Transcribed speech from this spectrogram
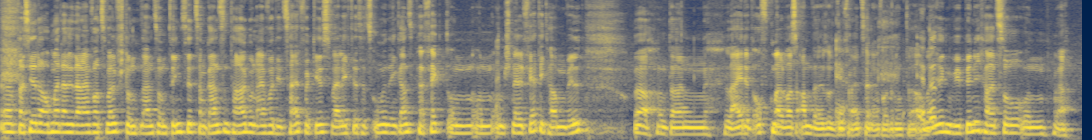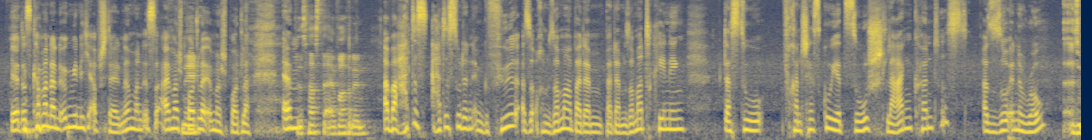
Ja, passiert auch mal, dass ich dann einfach zwölf Stunden an so einem Ding sitze am ganzen Tag und einfach die Zeit vergiss, weil ich das jetzt unbedingt ganz perfekt und, und, und schnell fertig haben will. Ja, und dann leidet oft mal was anderes und die Freizeit einfach drunter. Aber das- irgendwie bin ich halt so und ja, Ja, das kann man dann irgendwie nicht abstellen. Ne? Man ist einmal Sportler, Nee. immer Sportler. Ähm, das hast du einfach drin. aber hattest, hattest du denn im Gefühl, also auch im Sommer bei deinem, bei deinem Sommertraining, dass du Francesco jetzt so schlagen könntest? Also so in a row? also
